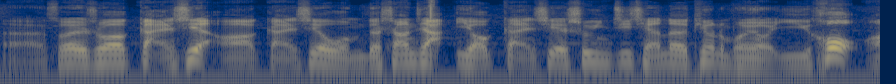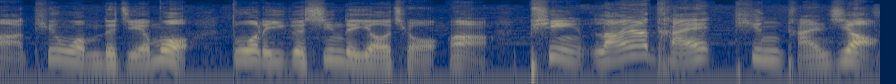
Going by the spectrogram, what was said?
呃，所以说感谢啊，感谢我们的商家，也要感谢收音机前的听众朋友。以后啊，听我们的节目多了一个新的要求啊，品琅琊台听谈笑，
